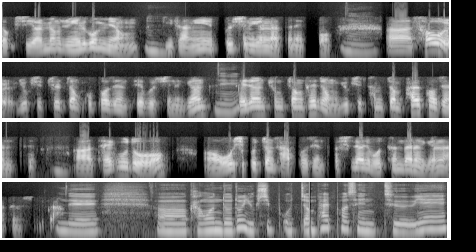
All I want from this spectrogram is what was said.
역시 10명 중에 7명 음. 이상이 불신 의견을 나타냈고 네. 아, 서울 67.9%의 불신 의견, 네. 대전, 충청, 세종 63.8%, 아, 대구도 어, 59.4%가 신뢰하지 못한다는 의견을 나타냈습니다. 네, 어, 강원도도 65.8%의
